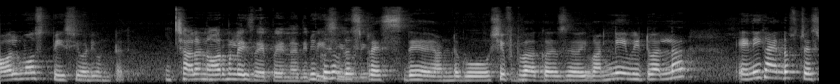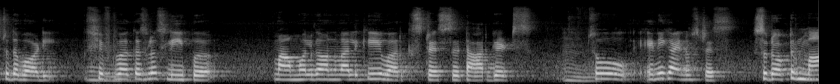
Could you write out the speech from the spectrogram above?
ఆల్మోస్ట్ పీసీఓడి ఉంటుంది. చాలా నార్మలైజ్ అయిపోయింది అది because of the. Stress they undergo shift workers ఇవన్నీ వీటి వల్ల any kind of stress to the body shift వర్కర్స్లో స్లీప్ మామూలుగా ఉన్న వాళ్ళకి work stress targets so any kind of stress so doctor మా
